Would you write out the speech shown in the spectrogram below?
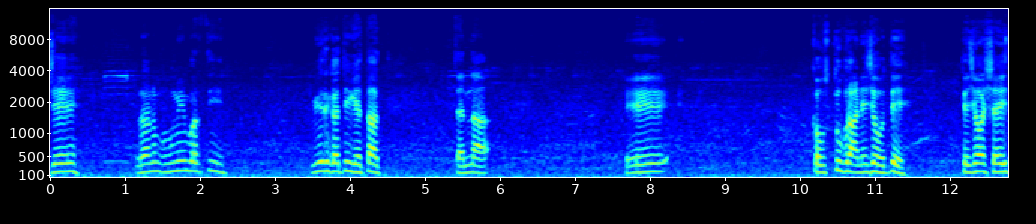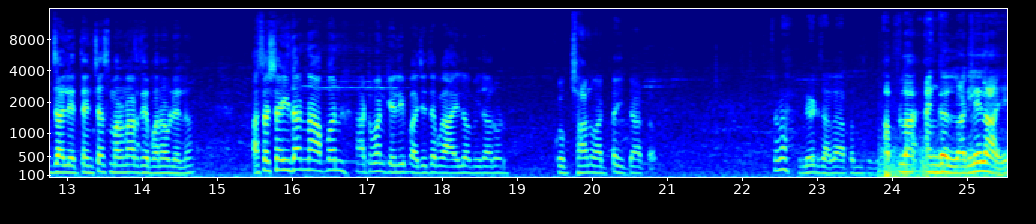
जे रणभूमीवरती वीरगती घेतात त्यांना हे कौस्तुभ राणे जे होते ते जेव्हा शहीद झाले त्यांच्या स्मरणार्थ हे बनवलेलं. असं शहीदांना आपण आठवण केली पाहिजे. ते बघा आयलो मीरा रोड. खूप छान वाटतं इथे आता. चला लेट झाला आपण. आपला अँगल लागलेला आहे.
